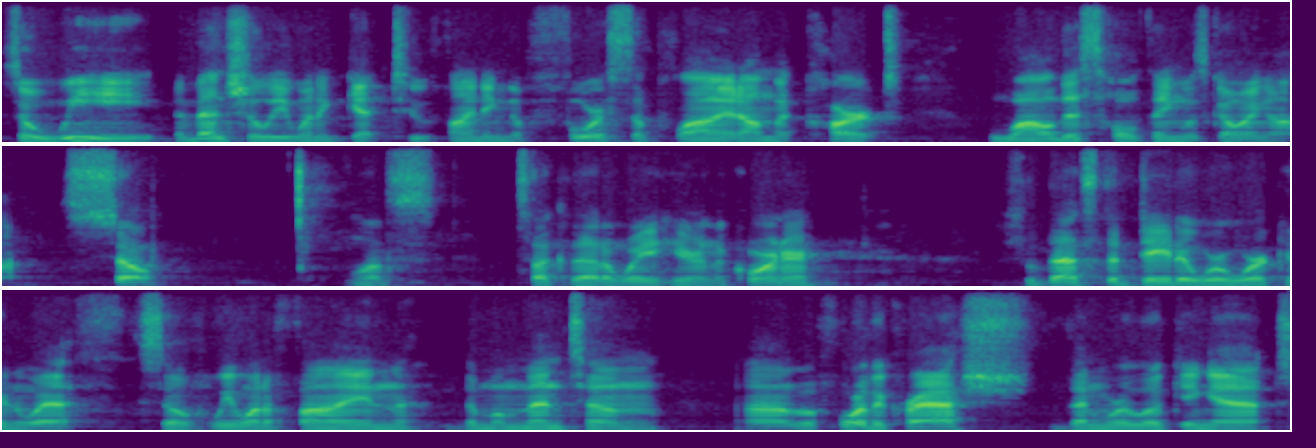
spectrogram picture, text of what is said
So we eventually want to get to finding the force applied on the cart while this whole thing was going on. So let's tuck that away here in the corner. So that's the data we're working with. So if we want to find the momentum uh, before the crash, then we're looking at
